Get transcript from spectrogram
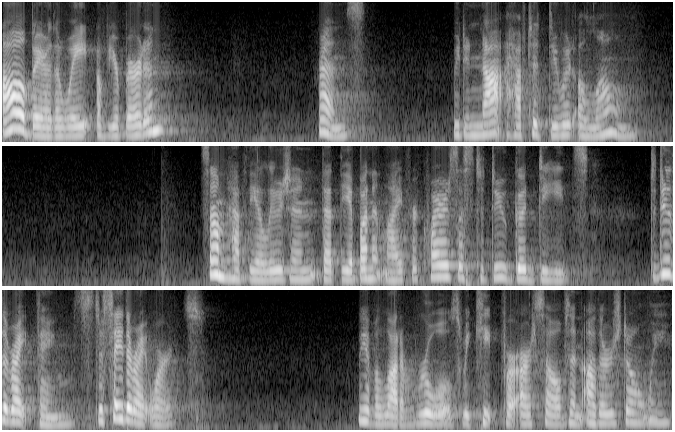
I'll bear the weight of your burden. Friends, we do not have to do it alone. Some have the illusion that the abundant life requires us to do good deeds, to do the right things, to say the right words. We have a lot of rules we keep for ourselves and others, don't we?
